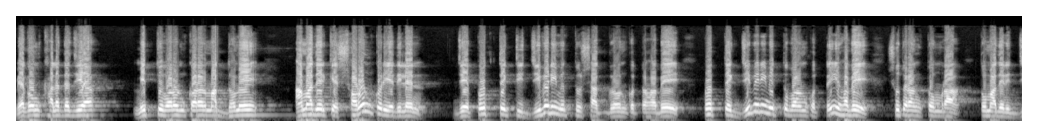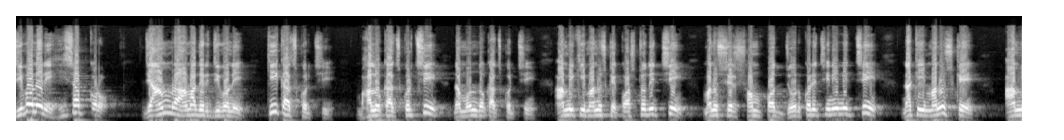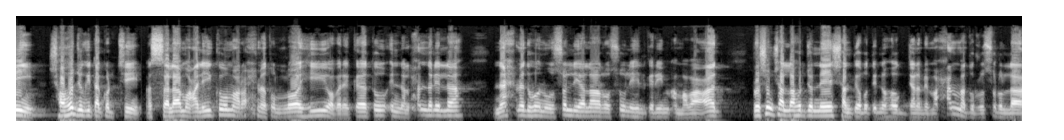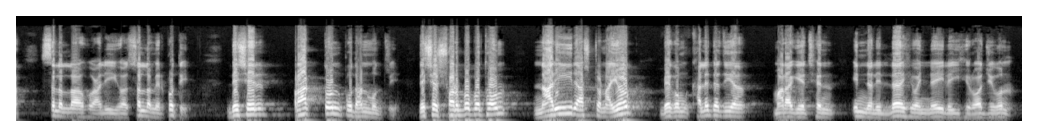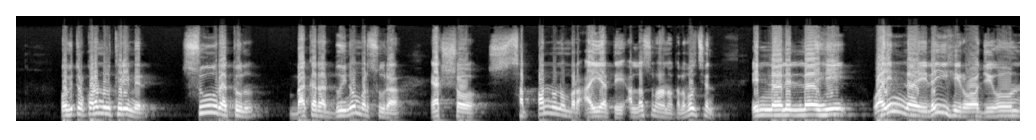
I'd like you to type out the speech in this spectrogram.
বেগম খালেদা জিয়া মৃত্যুবরণ করার মাধ্যমে আমাদেরকে স্মরণ করিয়ে দিলেন যে প্রত্যেকটি জীবেরই মৃত্যুর স্বাদ গ্রহণ করতে হবে, প্রত্যেক জীবেরই মৃত্যুবরণ করতেই হবে। সুতরাং তোমরা তোমাদের জীবনের হিসাব করো যে আমরা আমাদের জীবনে কি কাজ করছি, ভালো কাজ করছি না মন্দ কাজ করছি। আমি কি মানুষকে কষ্ট দিচ্ছি, মানুষের সম্পদ জোর করে ছিনিয়ে নিচ্ছি, নাকি মানুষকে আমি সহযোগিতা করছি। আসসালামু আলাইকুম রহমতুল্লাহি ওবরাকাতু আলহামদুলিল্লাহ নাহমেদুহ নুসল্লি আলা রসুলহিল করিম। আমাবাদ প্রশংসা আল্লাহর জন্য শান্তি অবতীর্ণ হোক জানাবে মোহাম্মদুর রসুল্লাহ সাল্লাহ আলী সাল্লামের প্রতি। দেশের প্রাক্তন প্রধানমন্ত্রী, দেশের সর্বপ্রথম নারী রাষ্ট্রনায়ক বেগম খালেদা জিয়া মারা গিয়েছেন। ইন্নালিল্লাহি ওয়া রাজিউন। পবিত্র কোরআনুল করিমের সুরাতুল বাকারার দুই নম্বর সুরা, একশো ছাপ্পান্ন নম্বর আয়াতে আল্লাহ সুবহানাহু বলছেন, ইন্না লিল্লাহি ওয়া ইলাইহি রাজিউন।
